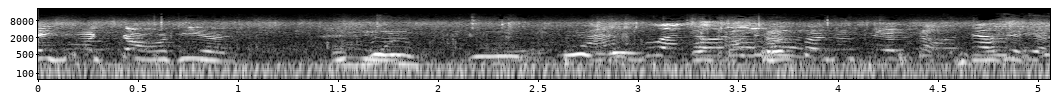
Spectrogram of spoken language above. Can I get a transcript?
ai cho trò thì rồi. Ai có thì rồi. Trò thì rồi.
